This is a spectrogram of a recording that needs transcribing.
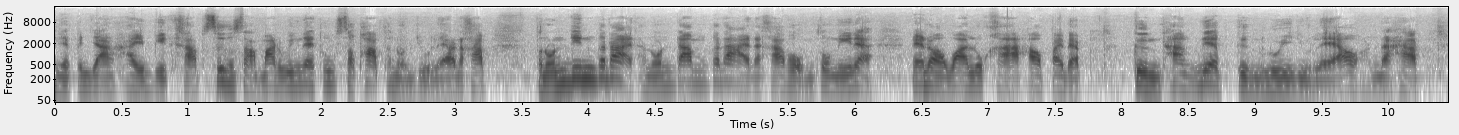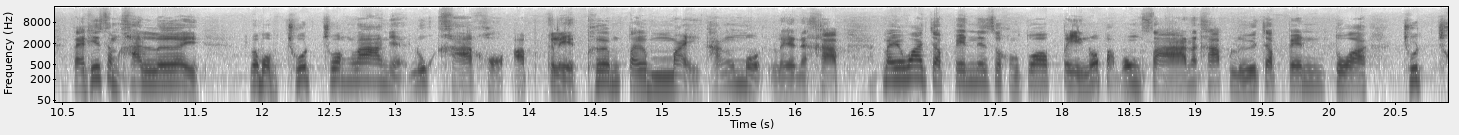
เนี่ยเป็นยางไฮบริดครับซึ่งสามารถวิ่งได้ทุกสภาพถนนอยู่แล้วนะครับถนนดินก็ได้ถนนดำก็ได้นะครับผมตรงนี้เนี่ยแน่นอนว่าลูกค้าเอาไปแบบกึ่งทางเรียบกึ่งลุยอยู่แล้วนะครับแต่ที่สำคัญเลย ระบบชุดช่วงล่างเนี่ยลูกค้าขออัปเกรดเพิ่มเติมใหม่ทั้งหมดเลยนะครับ ไม่ว่าจะเป็นในส่วนของตัวปีกรถปรับองศานะครับหรือจะเป็นตัวชุดโช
